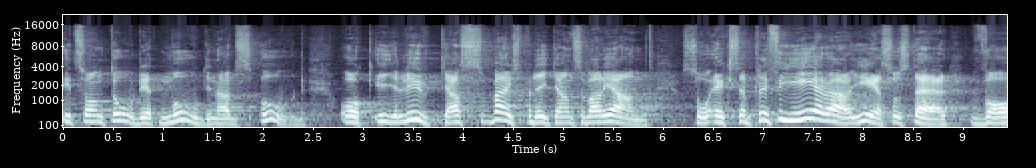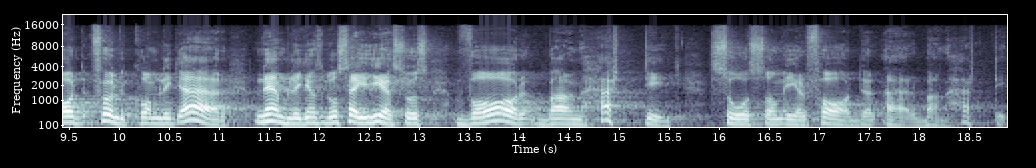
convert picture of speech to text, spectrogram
ett sånt ord, det är ett mognadsord. Och i Lukas bergspredikans variant så exemplifierar Jesus där vad fullkomlig är. Nämligen, då säger Jesus, var barmhärtig så som er fader är barmhärtig.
